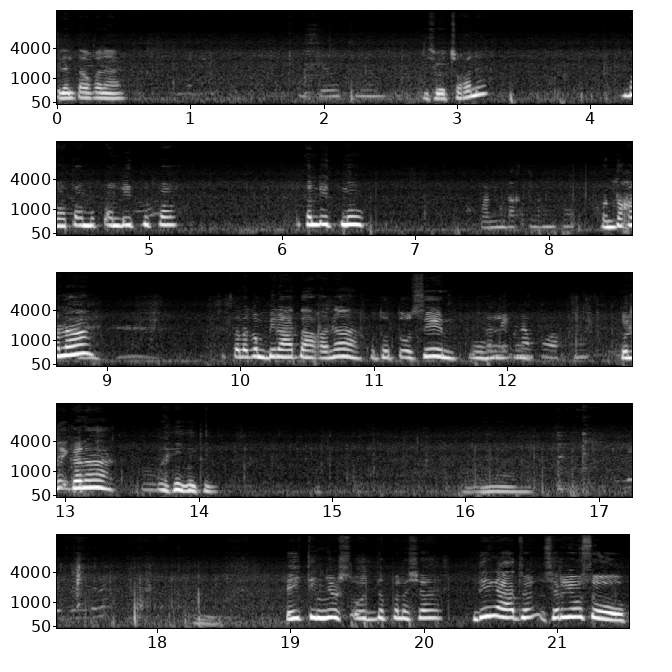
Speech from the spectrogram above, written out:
Ilang taong ka na? 18 ka na? Bata mo pa, ang liit mo pa. Liit mo? Pandak lang po. Handa ka na? Talagang binata ka na, kung tutuusin. Oh. Balik na po ako. Tuli ka na. Hmm. 18 years old na pala siya. Hindi nga, ser- seryoso.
